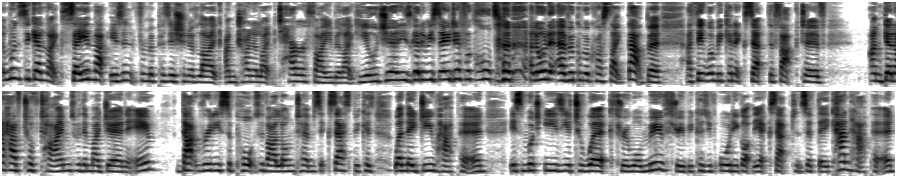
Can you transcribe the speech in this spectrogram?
And once again, like saying that isn't from a position of like, I'm trying to like terrify and be like, your journey is going to be so difficult. I don't want to ever come across like that. But I think when we can accept the fact of, I'm going to have tough times within my journey that really supports with our long term success because when they do happen, it's much easier to work through or move through because you've already got the acceptance of they can happen.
